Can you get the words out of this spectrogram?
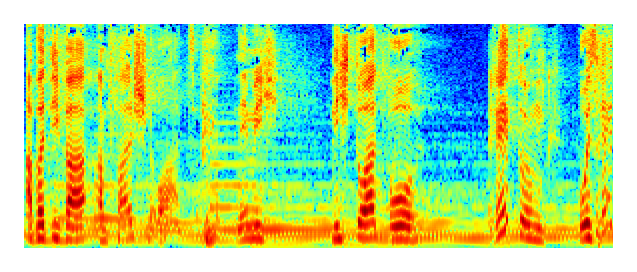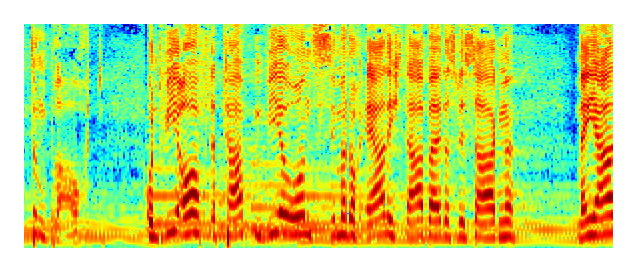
aber die war am falschen Ort, nämlich nicht dort, wo Rettung, wo es Rettung braucht. Und wie oft ertappen wir uns, sind wir doch ehrlich dabei, dass wir sagen, naja,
